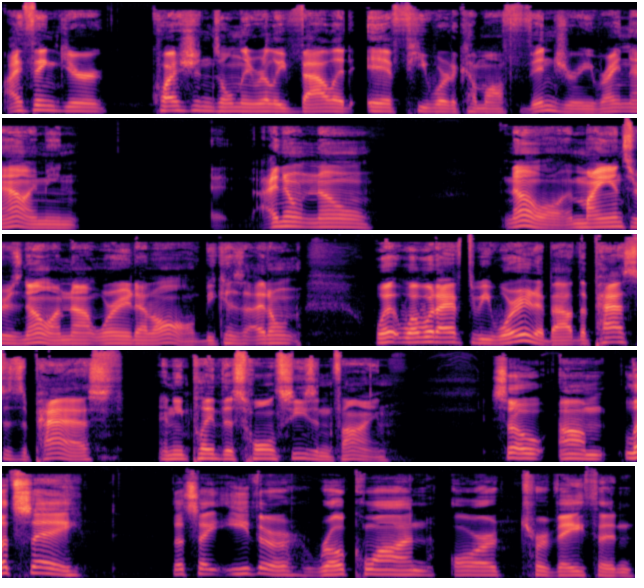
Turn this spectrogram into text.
I think your question's only really valid if he were to come off of injury. Right now, I mean, I don't know. No, my answer is no. I'm not worried at all because I don't. What what would I have to be worried about? The past is the past, and he played this whole season fine. So um, let's say let's say either Roquan or Trevathan,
